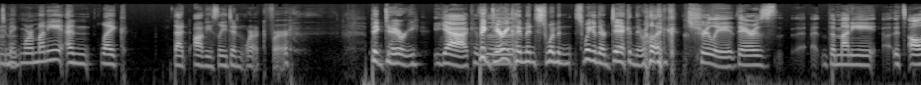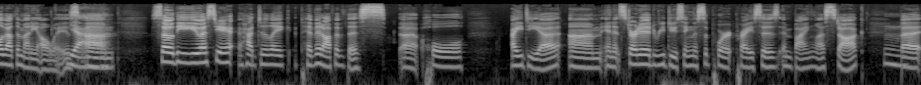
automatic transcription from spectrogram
to make mm-hmm. more money and like that obviously didn't work for big dairy. Yeah, cuz big dairy came in swimming swinging their dick and they were like truly there's the money it's all about the money always. Yeah. um so the usda had to like pivot off of this uh, whole idea um and it started reducing the support prices and buying less stock but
